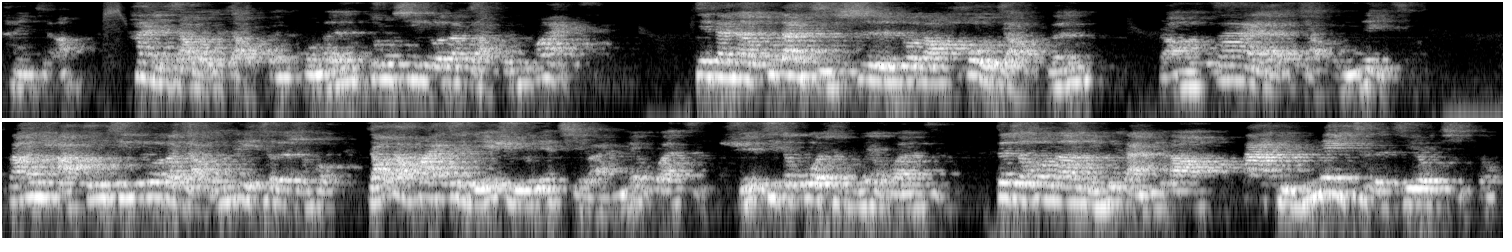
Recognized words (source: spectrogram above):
看一下啊，看一下我的脚跟，我们中心落到脚跟外。现在呢，不但只是落到后脚跟，然后再来到脚跟内侧。当你把中心落到脚跟内侧的时候，脚掌外侧也许有点起来，没有关系，学习的过程没有关系。这时候呢，你会感觉到大腿内侧的肌肉启动。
